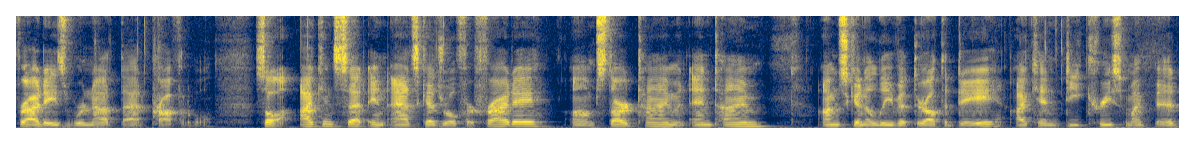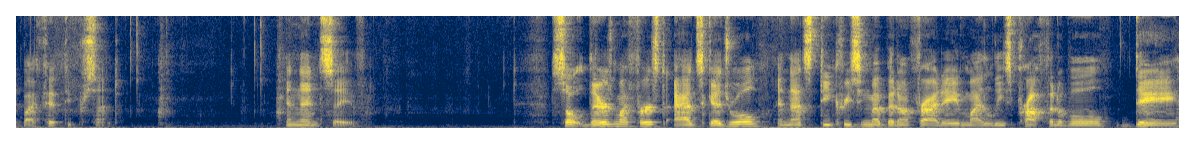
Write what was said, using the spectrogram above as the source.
Fridays were not that profitable. So I can set an ad schedule for Friday, um, start time and end time. I'm just going to leave it throughout the day. I can decrease my bid by 50% and then save. So there's my first ad schedule, and that's decreasing my bid on Friday, my least profitable day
